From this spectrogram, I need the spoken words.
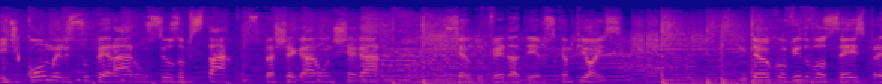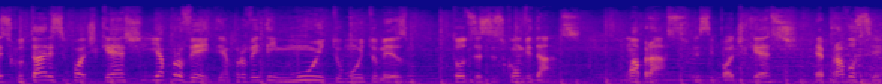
e de como eles superaram os seus obstáculos para chegar onde chegaram, sendo verdadeiros campeões. Então eu convido vocês para escutar esse podcast e aproveitem, aproveitem muito, muito mesmo todos esses convidados. Um abraço. Esse podcast é para você.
